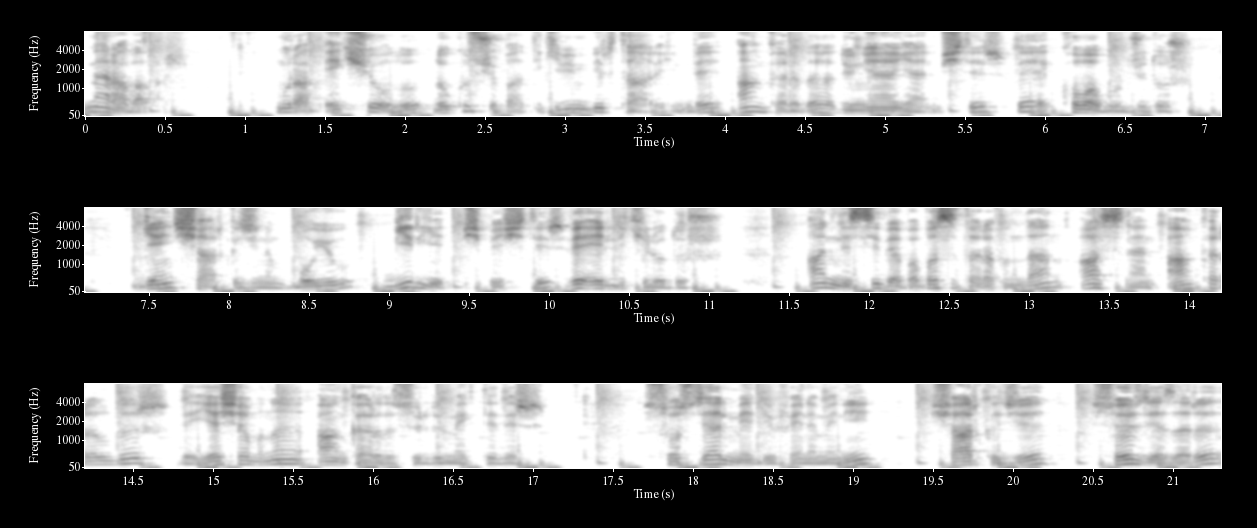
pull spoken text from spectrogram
Merhabalar. Murat Ekşioğlu 9 Şubat 2001 tarihinde Ankara'da dünyaya gelmiştir ve Kova burcudur. Genç şarkıcının boyu 1.75'tir ve 50 kilodur. Annesi ve babası tarafından aslen Ankaralıdır ve yaşamını Ankara'da sürdürmektedir. Sosyal medya fenomeni, şarkıcı, söz yazarı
